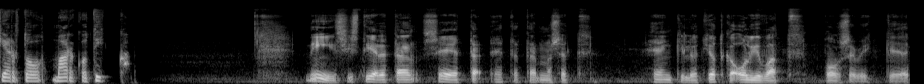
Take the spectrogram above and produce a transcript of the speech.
kertoo Marko Tikka. Niin, siis tiedetään se, että, että tämmöiset henkilöt, jotka olivat bolsevikkeja,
